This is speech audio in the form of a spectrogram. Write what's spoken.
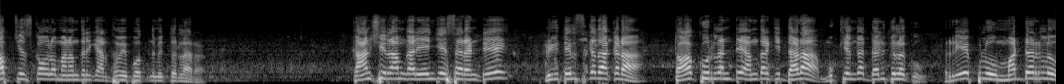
ఆఫ్ చేసుకోవాలో మనందరికీ అర్థమైపోతుంది మిత్రులారా. కాన్షీరామ్ గారు ఏం చేశారంటే మీకు తెలుసు కదా అక్కడ ఠాకూర్లు అంటే అందరికీ దడ ముఖ్యంగా దళితులకు. రేపులు మర్డర్లు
